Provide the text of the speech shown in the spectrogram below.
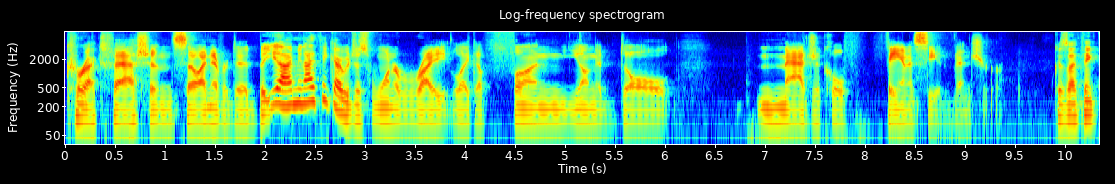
correct fashion. So I never did. But yeah, I mean, I think I would just want to write like a fun young adult magical fantasy adventure because I think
